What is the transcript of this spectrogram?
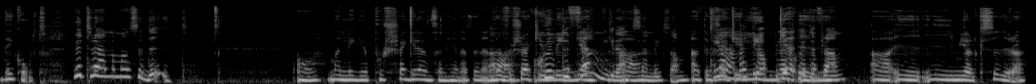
det är coolt. Hur tränar man sig dit? Ja, man ligger och pushar gränsen hela tiden. Man försöker ju Skjuter ligga, fram gränsen ja, liksom. att du Träna försöker ligga att skjuta i, fram. ja, i, i mjölksyra.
